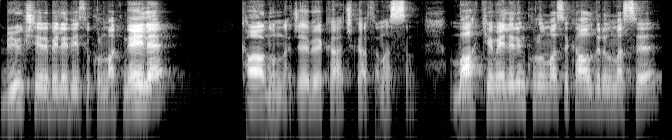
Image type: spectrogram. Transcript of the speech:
Büyükşehir Belediyesi kurmak neyle? Kanunla CBK çıkartamazsın. Mahkemelerin kurulması kaldırılması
